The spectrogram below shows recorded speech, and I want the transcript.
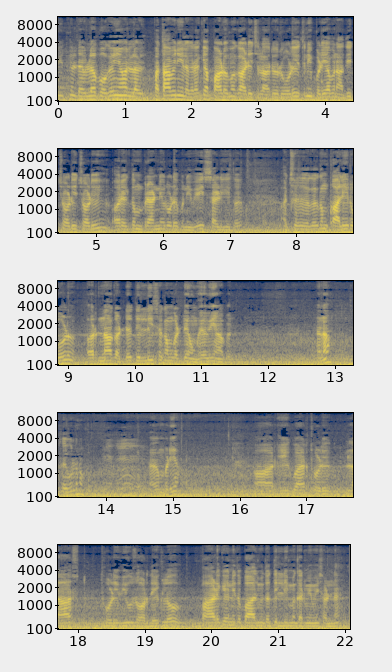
भी इतने डेवलप हो गए यहाँ लग, पता भी नहीं लग रहा कि आप पहाड़ों में गाड़ी चला रहे हो। रोडें इतनी बढ़िया बना दी चौड़ी चौड़ी और एकदम ब्रांड न्यू रोडें बनी हुई है इस साइड की तो। अच्छे से एकदम काली रोड और ना गड्ढे दिल्ली से कम गड्ढे होंगे अभी यहाँ पे। है ना? सही बोलो ना? एकदम बढ़िया। और एक बार थोड़ी लास्ट थोड़ी व्यूज़ और देख लो। पहाड़ के नहीं तो बाद में तो दिल्ली में गर्मी में चढ़ना है।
